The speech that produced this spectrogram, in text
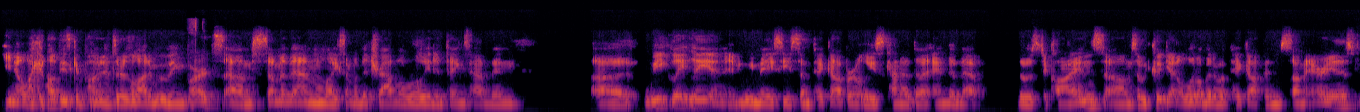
you know, like all these components, there's a lot of moving parts. Um, some of them, like some of the travel related things have been uh, weak lately, and, and we may see some pickup or at least kind of the end of that those declines. Um, so we could get a little bit of a pickup in some areas.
